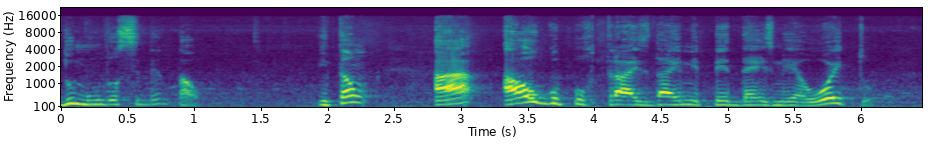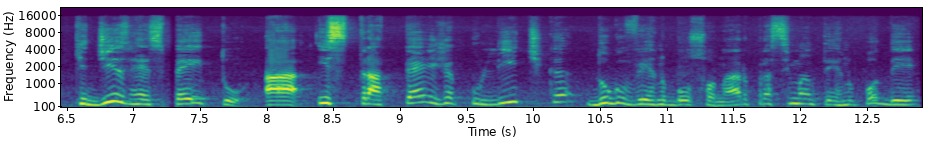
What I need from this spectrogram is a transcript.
do mundo ocidental. Então, há algo por trás da MP 1068 que diz respeito à estratégia política do governo Bolsonaro para se manter no poder,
